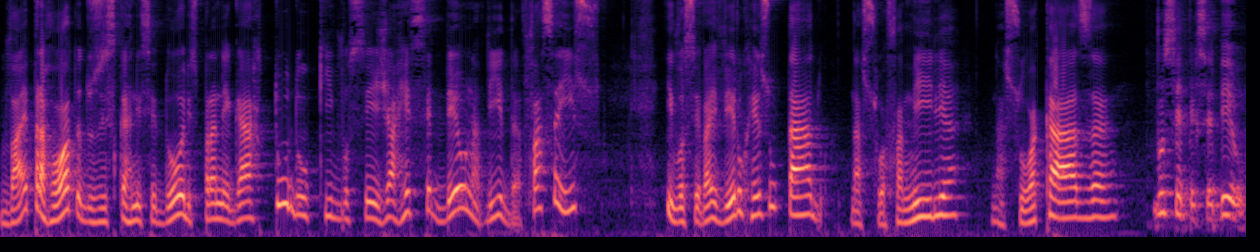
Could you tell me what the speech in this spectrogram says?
Vai para a rota dos escarnecedores para negar tudo o que você já recebeu na vida. Faça isso. E você vai ver o resultado na sua família, na sua casa. Você percebeu?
